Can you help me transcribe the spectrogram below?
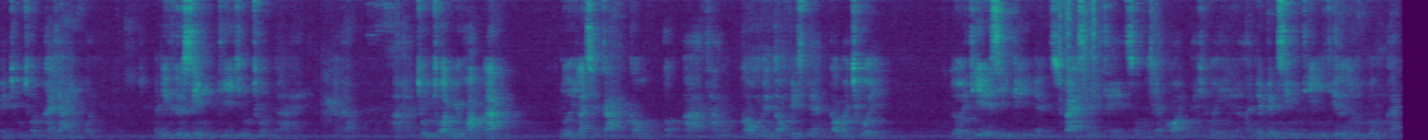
เป็นชุมชนขยายผล อันนี้คือสิ่งที่ชุมชนได้นะครับชุมชนมีความรักหน่วยราชการก็ทาง government office เนี่ยก็มาช่วย โดยที่ SCP เนี่ย facilitate ส่งวิชากรไปช่วยเหลืออันนี้เป็นสิ่งที่ที่เราอยู่ร่วมกัน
